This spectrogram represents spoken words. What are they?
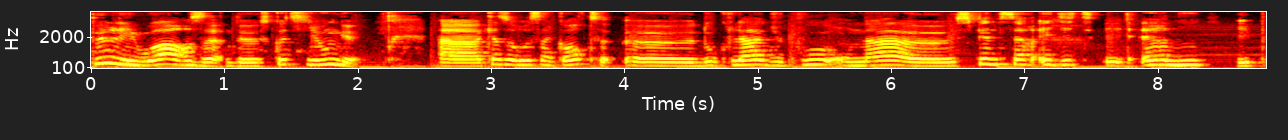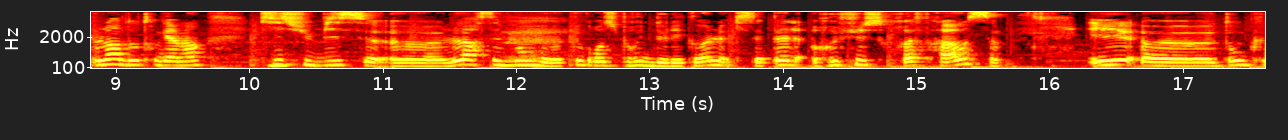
Bully Wars de Scotty Young à 15,50€. Euh, donc là, du coup, on a euh, Spencer, Edith et Ernie et plein d'autres gamins qui subissent euh, le harcèlement de la plus grosse brute de l'école qui s'appelle Rufus Roughhouse. Et euh, donc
